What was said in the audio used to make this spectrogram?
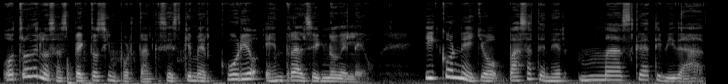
Otro de los aspectos importantes es que Mercurio entra al signo de Leo y con ello vas a tener más creatividad,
